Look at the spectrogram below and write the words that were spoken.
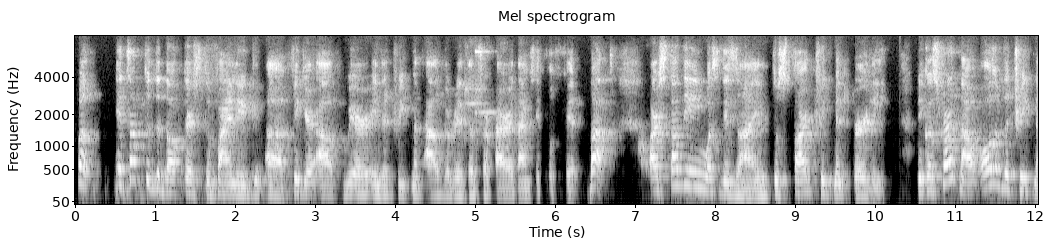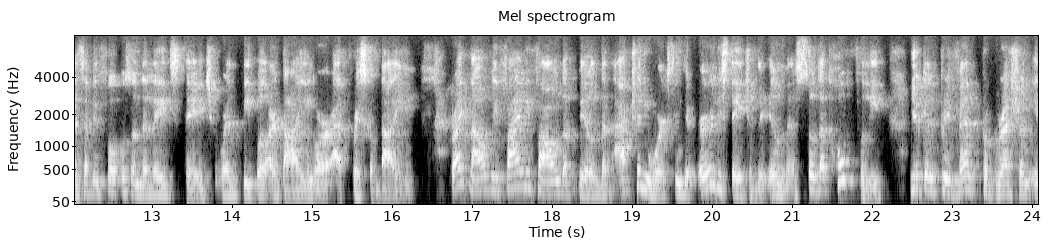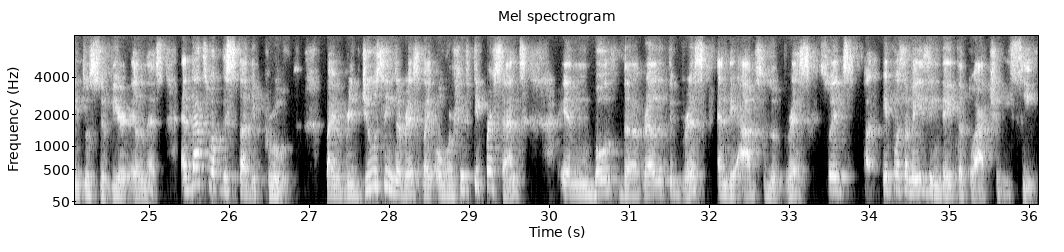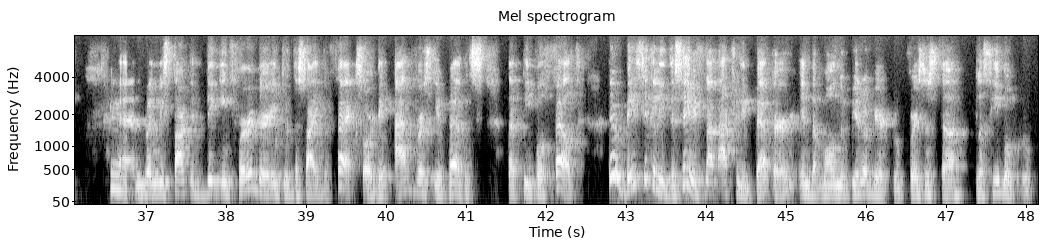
Well, it's up to the doctors to finally uh, figure out where in the treatment algorithms or paradigms it will fit. But our study was designed to start treatment early because right now all of the treatments have been focused on the late stage when people are dying or at risk of dying. Right now we finally found a pill that actually works in the early stage of the illness so that hopefully you can prevent progression into severe illness. And that's what this study proved. By reducing the risk by over 50% in both the relative risk and the absolute risk. So it's it was amazing data to actually see Mm-hmm. And when we started digging further into the side effects or the adverse events that people felt, they were basically the same, if not actually better, in the molnupiravir group versus the placebo group.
